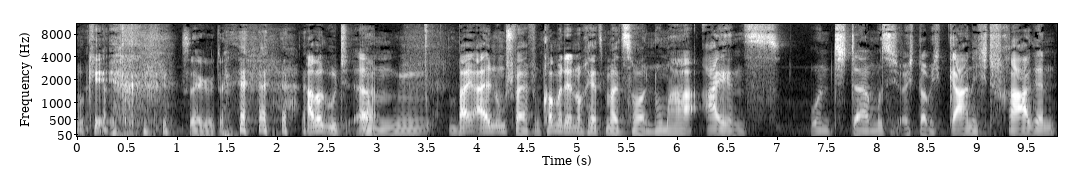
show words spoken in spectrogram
okay. Sehr gut. Aber gut, ähm, bei allen Umschweifen kommen wir denn noch jetzt mal zur Nummer eins Und da muss ich euch, glaube ich, gar nicht fragen.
